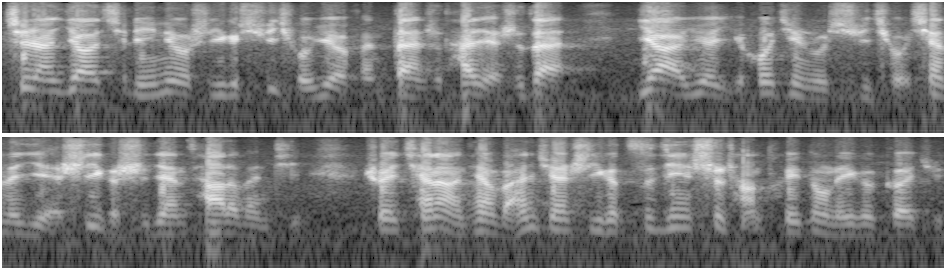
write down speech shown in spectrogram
虽然幺七零六是一个需求月份，但是它也是在一二月以后进入需求，现在也是一个时间差的问题。所以前两天完全是一个资金市场推动的一个格局，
